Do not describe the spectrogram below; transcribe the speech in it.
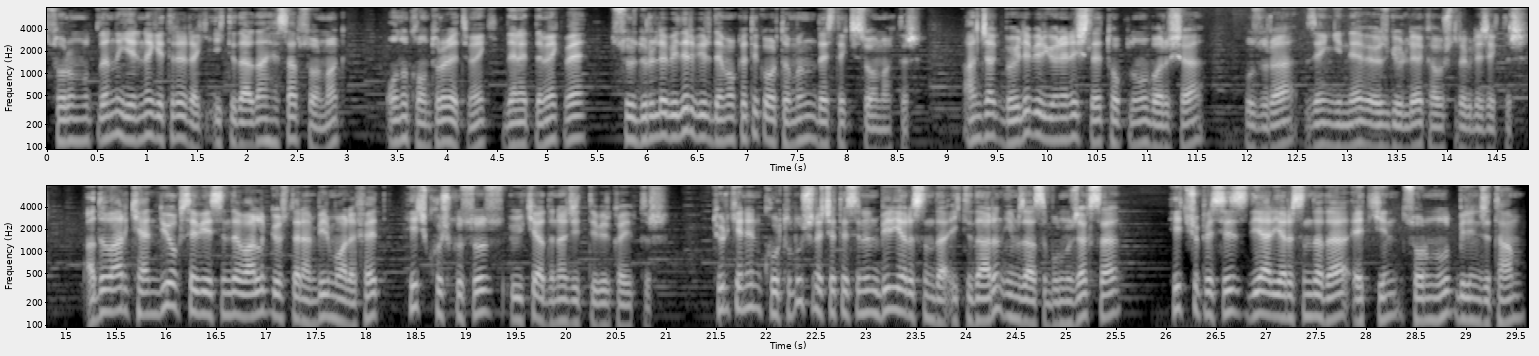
sorumluluklarını yerine getirerek iktidardan hesap sormak, onu kontrol etmek, denetlemek ve sürdürülebilir bir demokratik ortamın destekçisi olmaktır. Ancak böyle bir yönelişle toplumu barışa, huzura, zenginliğe ve özgürlüğe kavuşturabilecektir. Adı var kendi yok seviyesinde varlık gösteren bir muhalefet hiç kuşkusuz ülke adına ciddi bir kayıptır. Türkiye'nin kurtuluş reçetesinin bir yarısında iktidarın imzası bulunacaksa hiç şüphesiz diğer yarısında da etkin, sorumluluk bilinci tam,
